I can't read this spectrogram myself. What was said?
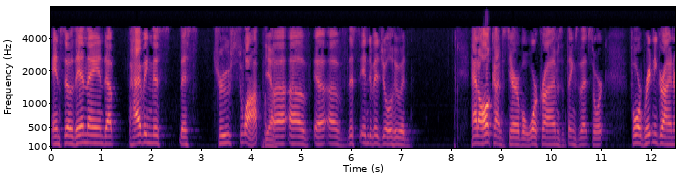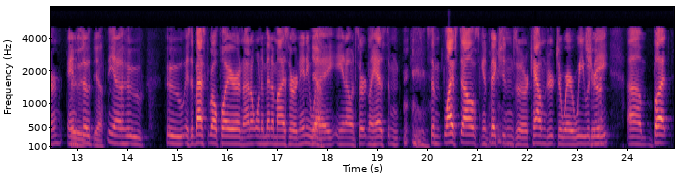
And so then they end up having this this true swap Yeah. uh, of uh, of this individual who had had all kinds of terrible war crimes and things of that sort for Brittney Griner, and Who- so yeah. you know who who is a basketball player, and I don't want to minimize her in any way, you know, and certainly has some some lifestyles and convictions are counter to where we would Sure. be, um, but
